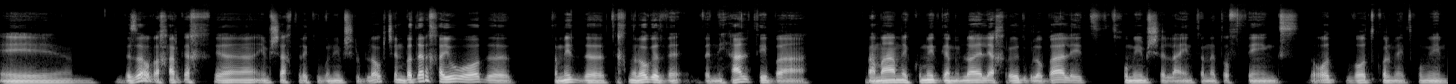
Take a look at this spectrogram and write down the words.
אה, וזהו, ואחר כך המשכתי לכיוונים של בלוקצ'יין. בדרך היו עוד תמיד טכנולוגיות, וניהלתי ברמה המקומית, גם אם לא היה לי אחריות גלובלית, תחומים של ה-Internet of Things ועוד, ועוד כל מיני תחומים.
